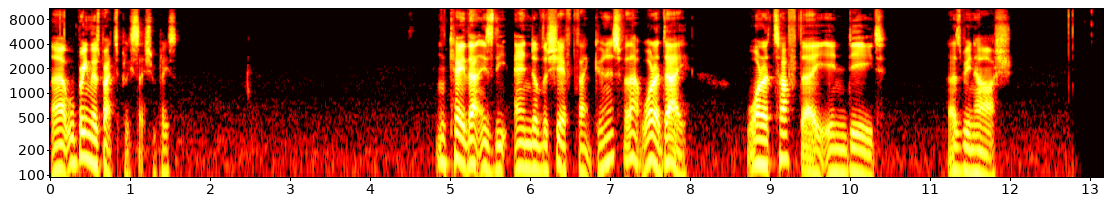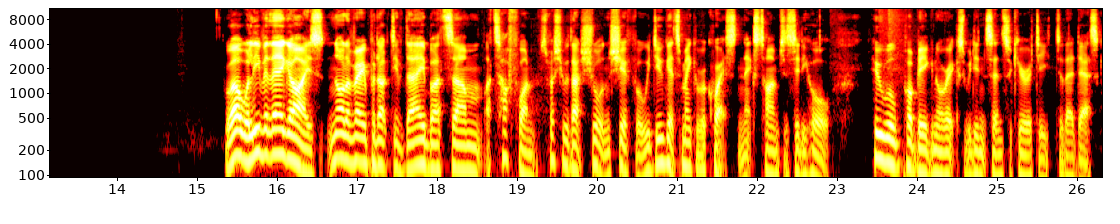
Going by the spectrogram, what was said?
Uh, we'll bring those back to police station, please. Okay, that is the end of the shift. Thank goodness for that. What a day. What a tough day indeed. That's been harsh. Well, we'll leave it there, guys. Not a very productive day, but um, a tough one, especially with that shortened shift. But we do get to make a request next time to City Hall, who will probably ignore it because we didn't send security to their desk.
